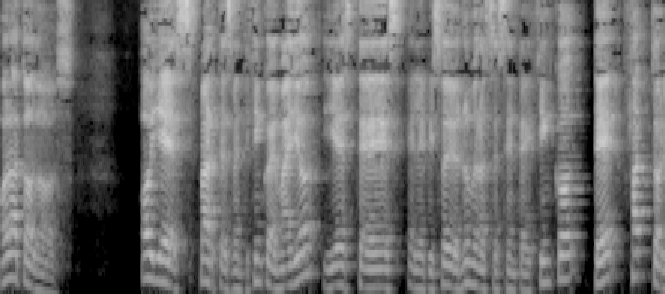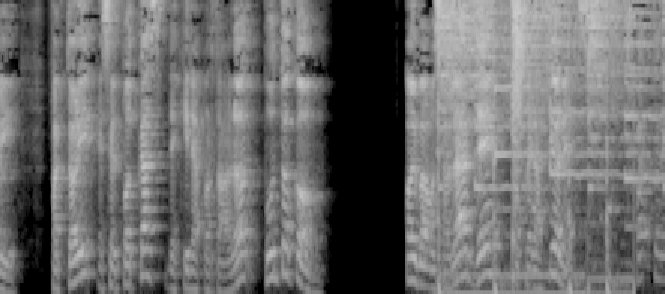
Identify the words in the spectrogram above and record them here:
Hola a todos. Hoy es martes 25 de mayo y este es el episodio número 65 de Factory. Factory es el podcast de kiraportavalor.com. Hoy vamos a hablar de operaciones. Factory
